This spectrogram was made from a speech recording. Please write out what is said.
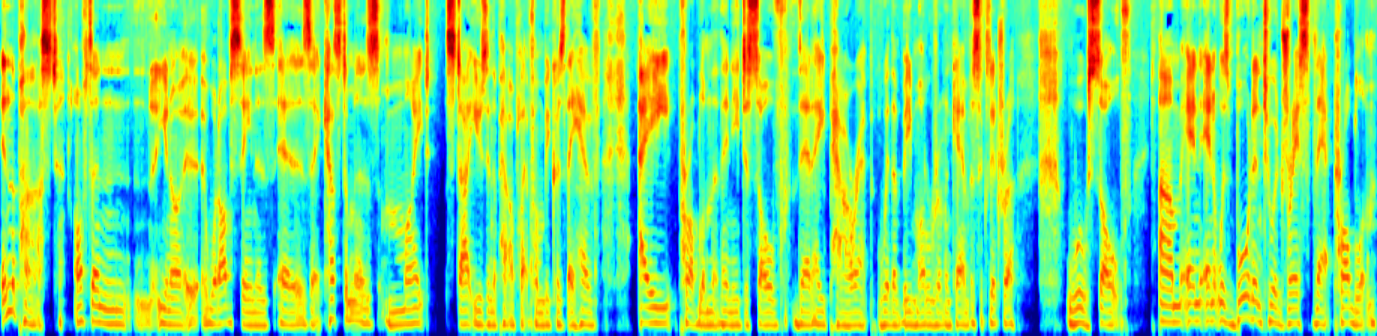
in the past, often, you know, uh, what I've seen is is that customers might start using the Power Platform because they have a problem that they need to solve that a Power App, whether it be model driven canvas, etc., will solve. Um, and and it was brought in to address that problem.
